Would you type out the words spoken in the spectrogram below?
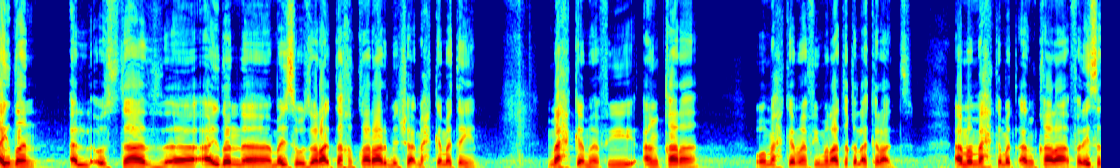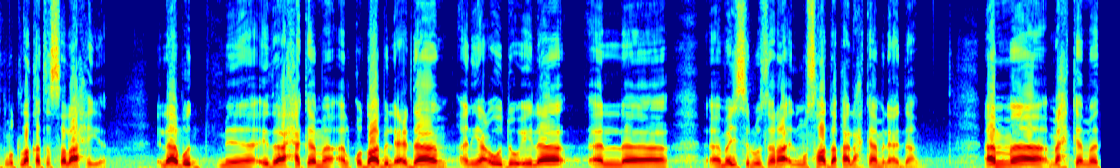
أيضا الأستاذ آه أيضا مجلس الوزراء اتخذ قرار بإنشاء محكمتين. محكمة في أنقرة ومحكمة في مناطق الأكراد. أما محكمة أنقرة فليست مطلقة الصلاحية. لابد إذا حكم القضاة بالإعدام أن يعودوا إلى مجلس الوزراء المصادقة على أحكام الإعدام. أما محكمة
